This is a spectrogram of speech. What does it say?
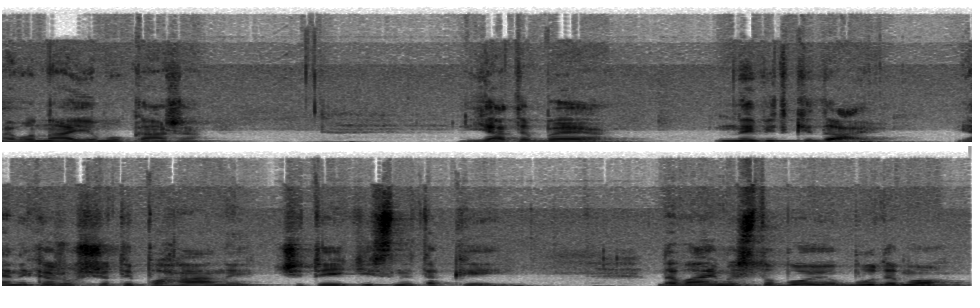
А вона йому каже: Я тебе не відкидаю. Я не кажу, що ти поганий, чи ти якийсь не такий. Давай ми з тобою будемо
